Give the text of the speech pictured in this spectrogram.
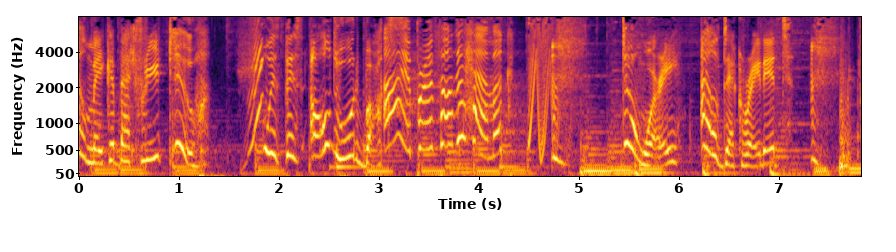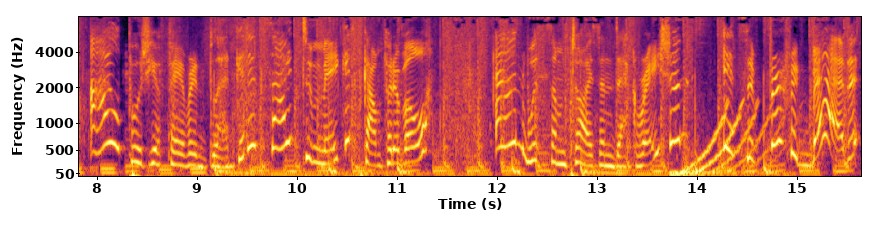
I'll make a bed for you too. With this old wood box. I prefer the hammock. Don't worry, I'll decorate it. I'll put your favorite blanket inside to make it comfortable. And with some toys and decoration, it's a perfect bed!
